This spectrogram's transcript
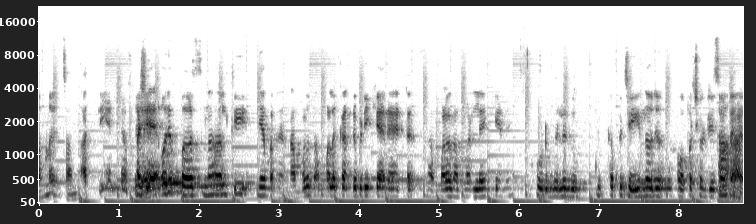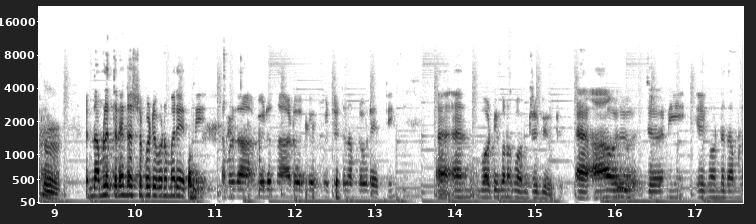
നമ്മൾ അറ്റ് പക്ഷെ ഒരു പേഴ്സണാലിറ്റി ഞാൻ പറഞ്ഞു നമ്മൾ നമ്മളെ കണ്ടുപിടിക്കാനായിട്ട് നമ്മൾ നമ്മളിലേക്ക് കൂടുതൽ ലുക്കപ്പ് ചെയ്യുന്ന ഒരു ഓപ്പർച്യൂണിറ്റീസ് നമ്മൾ ഇത്രയും കഷ്ടപ്പെട്ട് ഇവിടം വരെ എത്തി. നമ്മൾ വീടും നാടും ഒക്കെ വിട്ടിട്ട് നമ്മൾ ഇവിടെ എത്തി. And what you gonna contribute ആ ഒരു ജേർണി കൊണ്ട് നമ്മൾ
